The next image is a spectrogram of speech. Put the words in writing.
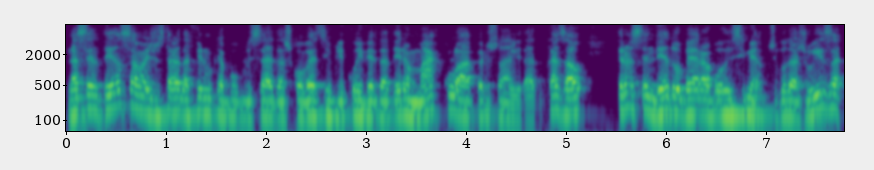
Na sentença, a magistrada afirma que a publicidade das conversas implicou em verdadeira mácula à personalidade do casal, transcendendo o mero aborrecimento. Segundo a juíza,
